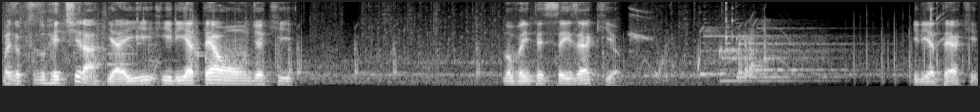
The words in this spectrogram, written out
Mas eu preciso retirar. E aí iria até onde aqui? 96 é aqui, ó. Iria até aqui.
